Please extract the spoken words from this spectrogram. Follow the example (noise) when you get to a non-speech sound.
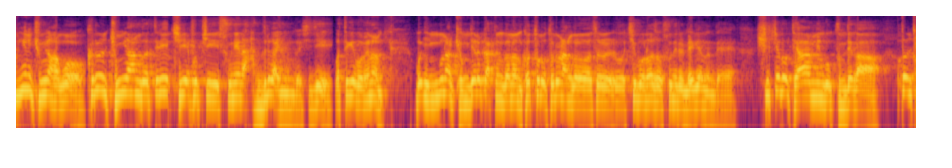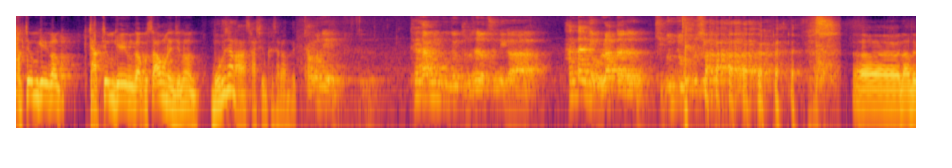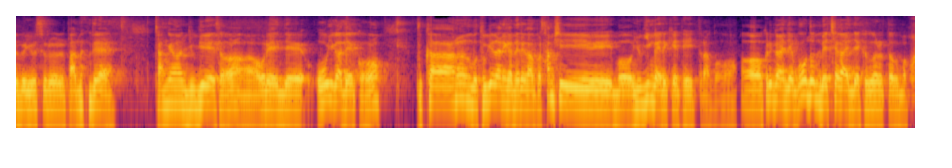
당연히 중요하고 그런 중요한 것들이 GFP 순위에는 안 들어가 있는 것이지 어떻게 보면은 뭐 인구나 경제력 같은 거는 겉으로 드러난 것을 그 집어넣어서 순위를 매겼는데 실제로 대한민국 군대가 어떤 작전 계획을 작전 계획을 갖고 싸우는지는 모르잖아 사실 그 사람들. 장모님 그 대한민국의 군사력 순위가 한 단계 올랐다는 기분 좋은 소식입니다. (laughs) 어, 나도 그 뉴스를 봤는데 작년 6위에서 올해 이제 5위가 됐고 북한은 뭐 두 개 단위가 내려가고 30, 뭐 6인가 이렇게 돼 있더라고. 어, 그러니까 이제 모든 매체가 이제 그거를 또막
